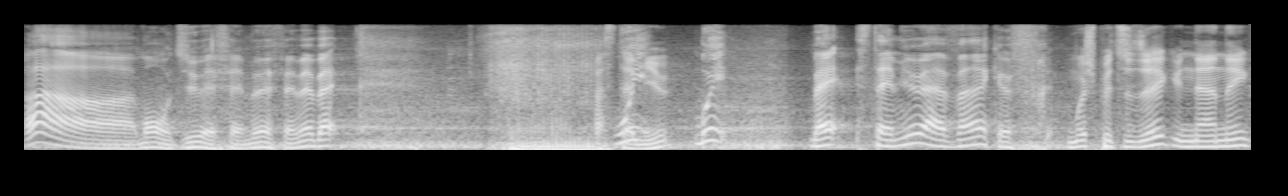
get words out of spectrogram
Ah, mon Dieu, FME, FME. Ben, parce que c'était oui, mieux. oui. Ben, c'était mieux avant que... fr- Moi, je peux te dire qu'une année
